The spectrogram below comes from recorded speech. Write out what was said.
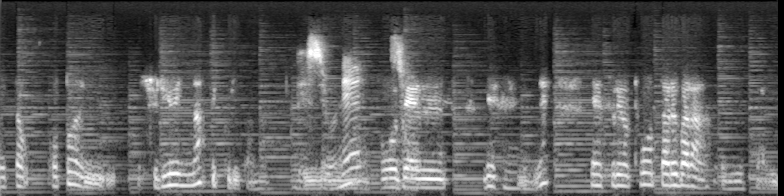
いったことに主流になってくるかなっていう。ですよね。当然ですよね。で、それをトータルバランスにしたり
